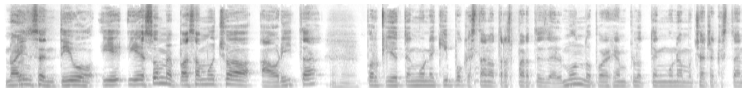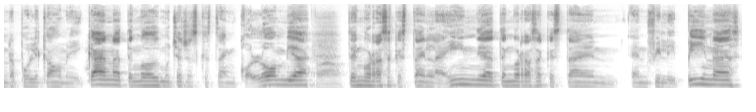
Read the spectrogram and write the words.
No hay Pues- incentivo. Y, y eso me pasa mucho a- ahorita porque yo tengo un equipo que está en otras partes del mundo. Por ejemplo, tengo una muchacha que está en República Dominicana, tengo dos muchachas que están en Colombia, wow. Tengo raza que está en la India, tengo raza que está en, en Filipinas.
